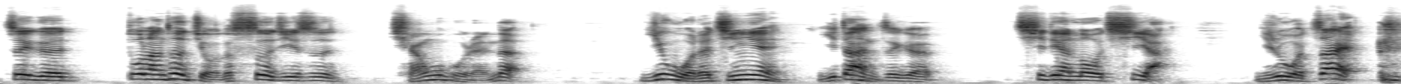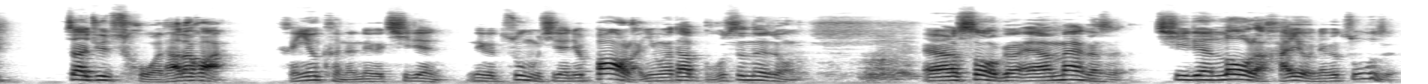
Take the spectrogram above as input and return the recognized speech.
这个杜兰特九的设计是前无古人的。以我的经验，一旦这个气垫漏气啊，你如果再再去戳它的话，很有可能那个气垫那个 Zoom 气垫就爆了，因为它不是那种 Air Soul 跟 Air Max 气垫漏了还有那个柱子。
